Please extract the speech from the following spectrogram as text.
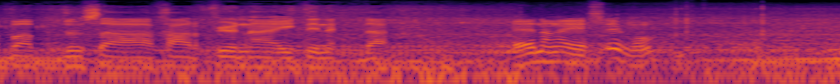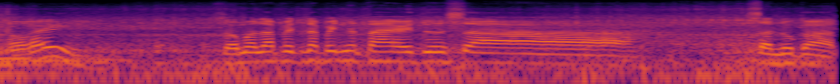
above do sa curfew na itinakda. Ayan ang SM, oh. Okay. So, malapit-lapit na tayo dun sa sa lugar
